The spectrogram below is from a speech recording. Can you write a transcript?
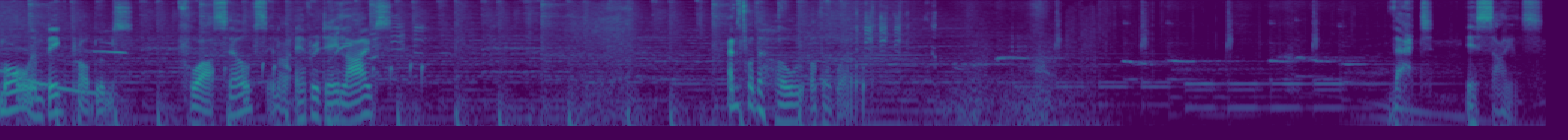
small and big problems, for ourselves in our everyday lives and for the whole of the world. That is science.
